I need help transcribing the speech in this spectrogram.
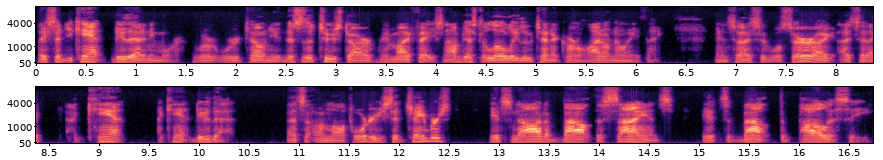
they said, you can't do that anymore. We're, we're telling you, this is a two star in my face. And I'm just a lowly lieutenant colonel. I don't know anything. And so I said, well, sir, I, I said, I, I can't, I can't do that. That's an unlawful order. He said, Chambers, it's not about the science. It's about the policy.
